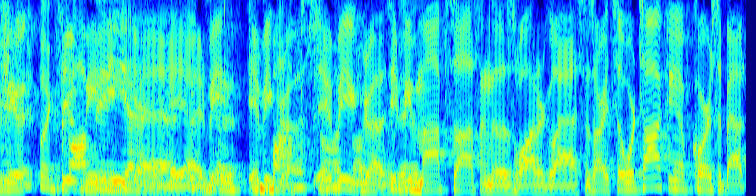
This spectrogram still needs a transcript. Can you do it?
would be Like too coffee, meaty. yeah, yeah, yeah. It'd be, Yeah, it'd be gross. It'd be gross. He'd be mop saucing those water glasses. All right, so we're talking, of course, about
